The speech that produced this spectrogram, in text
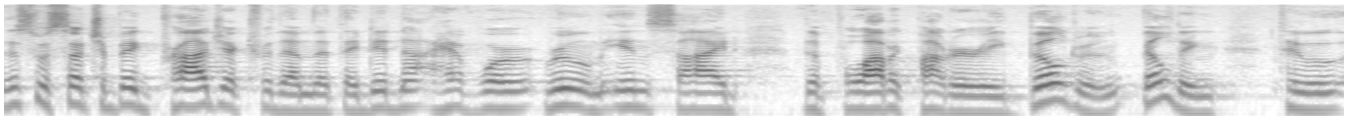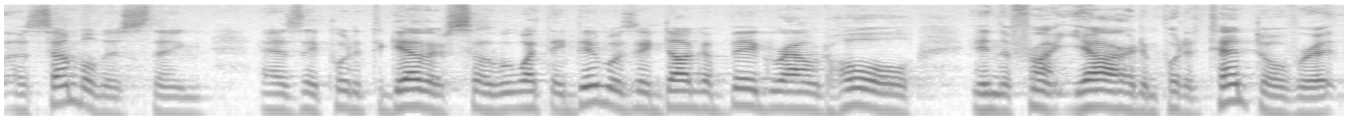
this was such a big project for them that they did not have room inside the Pewabic pottery build room, building to assemble this thing as they put it together. So what they did was they dug a big round hole in the front yard and put a tent over it.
